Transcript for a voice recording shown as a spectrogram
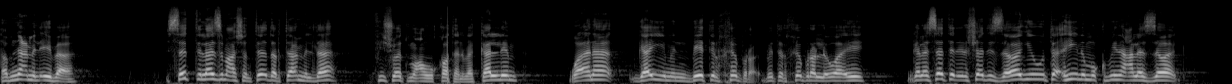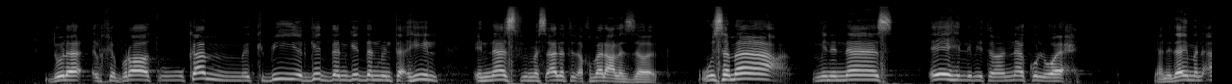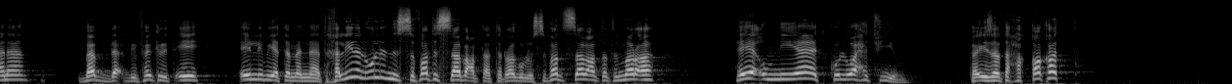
طب نعمل إيه بقى؟ الست لازم عشان تقدر تعمل ده في شوية معوقات. أنا بتكلم وأنا جاي من بيت الخبرة. بيت الخبرة اللي هو إيه؟ جلسات الإرشاد الزواجي وتأهيل المقبلين على الزواج. دول الخبرات وكم كبير جدا جدا من تأهيل الناس في مسألة الإقبال على الزواج. وسماع من الناس إيه اللي بيتمناه كل واحد. يعني دايما أنا ببدأ بفكرة إيه؟ إيه اللي بيتمناه؟ خلينا نقول إن الصفات السبعة بتاعت الرجل والصفات السبعة بتاعت المرأة هي أمنيات كل واحد فيهم. فإذا تحققت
